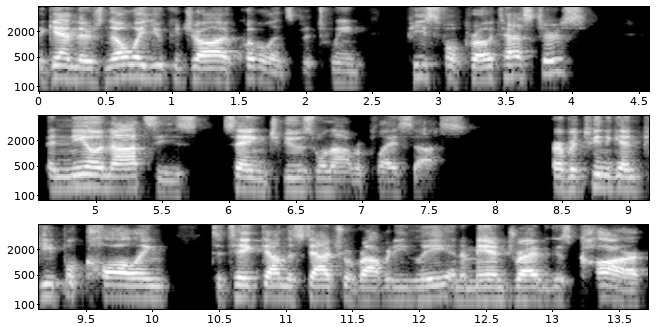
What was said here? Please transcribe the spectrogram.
again, there's no way you can draw equivalence between peaceful protesters and neo Nazis saying Jews will not replace us or between, again, people calling to take down the statue of Robert E. Lee and a man driving his car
